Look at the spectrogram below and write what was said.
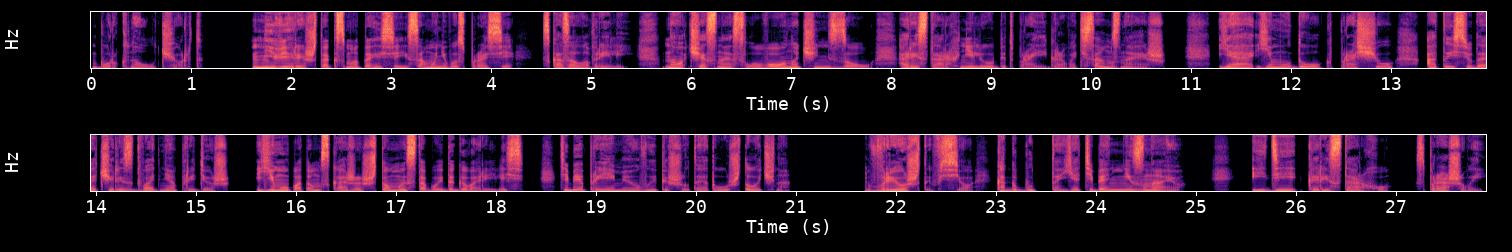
буркнул черт. Не веришь, так смотайся и сам у него спроси, сказал Аврелий. Но, честное слово, он очень зол. Аристарх не любит проигрывать, сам знаешь. Я ему долг прощу, а ты сюда через два дня придешь. Ему потом скажешь, что мы с тобой договорились. Тебе премию выпишут, это уж точно. Врешь ты все, как будто я тебя не знаю. Иди к Аристарху, спрашивай.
